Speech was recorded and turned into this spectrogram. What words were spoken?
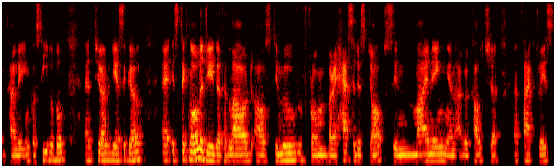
entirely inconceivable and 200 years ago. Uh, it's technology that allowed us to move from very hazardous jobs in mining and agriculture and factories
